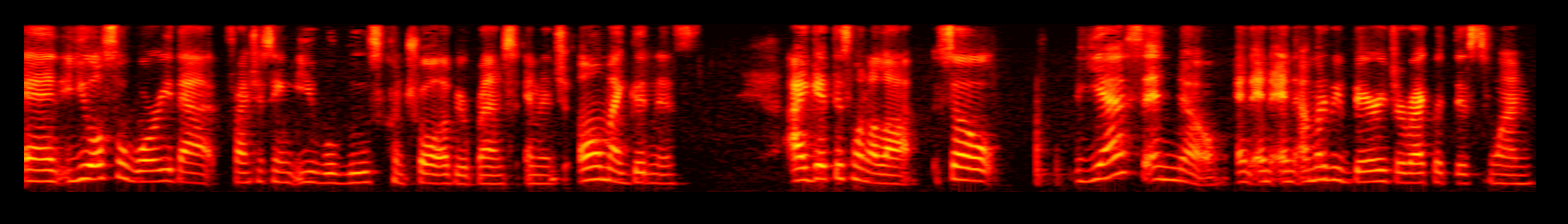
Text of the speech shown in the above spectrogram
and you also worry that franchising, you will lose control of your brand's image. Oh my goodness, I get this one a lot. So yes and no. And and, and I'm gonna be very direct with this one.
